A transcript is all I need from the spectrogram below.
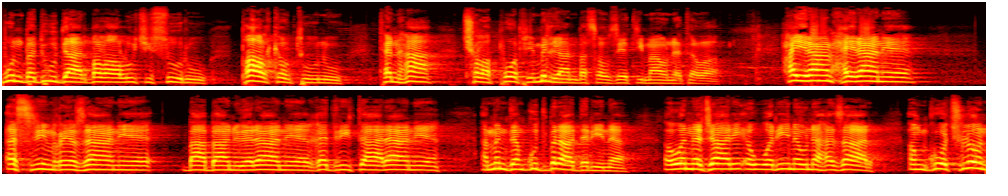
بوون بە دوو دار بەڵاڵووکی سوور و پاڵ کەوتوون و تەنها چڵەپۆپی ملیان بە سەوزێتی ماونەتەوە. حەیران حەیرانێ ئەسرین ڕێزانێ، بابانوێرانێ، غەدری تارانێ، ئەمن دەمگوت برادەرینە، ئەوە نە جاری ئەوەلینە و نە هەزار، ئەنگۆ چلۆن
